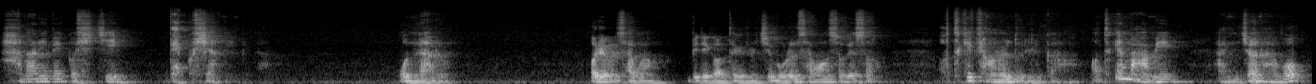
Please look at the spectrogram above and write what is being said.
하나님의 것이지 내 것이 아닙니다. 오늘 하루 어려운 상황, 미래가 어떻게 될지 모르는 상황 속에서 어떻게 평안을 누릴까? 어떻게 마음이 안전하고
